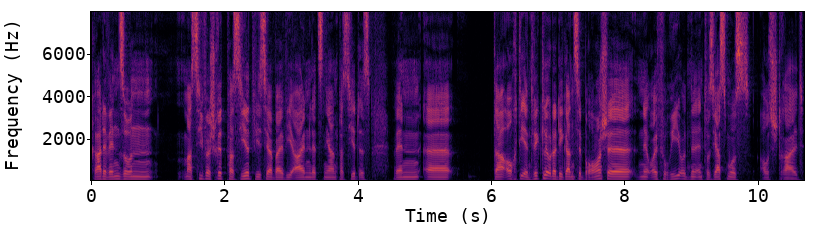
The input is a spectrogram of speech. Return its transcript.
gerade wenn so ein massiver Schritt passiert, wie es ja bei VR in den letzten Jahren passiert ist, wenn äh, da auch die Entwickler oder die ganze Branche eine Euphorie und einen Enthusiasmus ausstrahlt.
